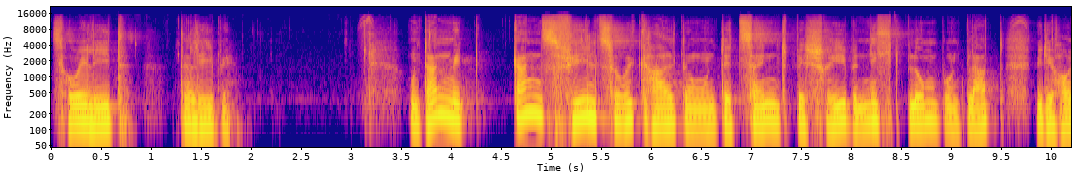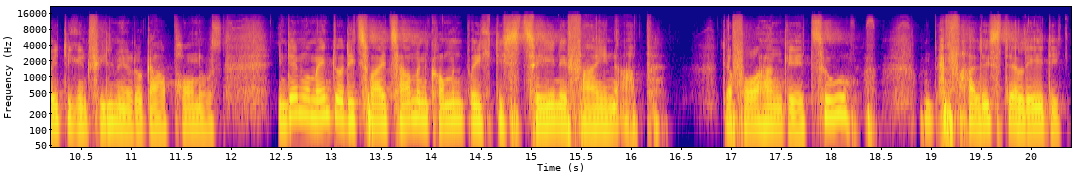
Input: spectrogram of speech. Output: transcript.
Das Hohelied der Liebe. Und dann mit ganz viel Zurückhaltung und dezent beschrieben, nicht plump und blatt wie die heutigen Filme oder gar Pornos. In dem Moment, wo die zwei zusammenkommen, bricht die Szene fein ab. Der Vorhang geht zu und der Fall ist erledigt.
